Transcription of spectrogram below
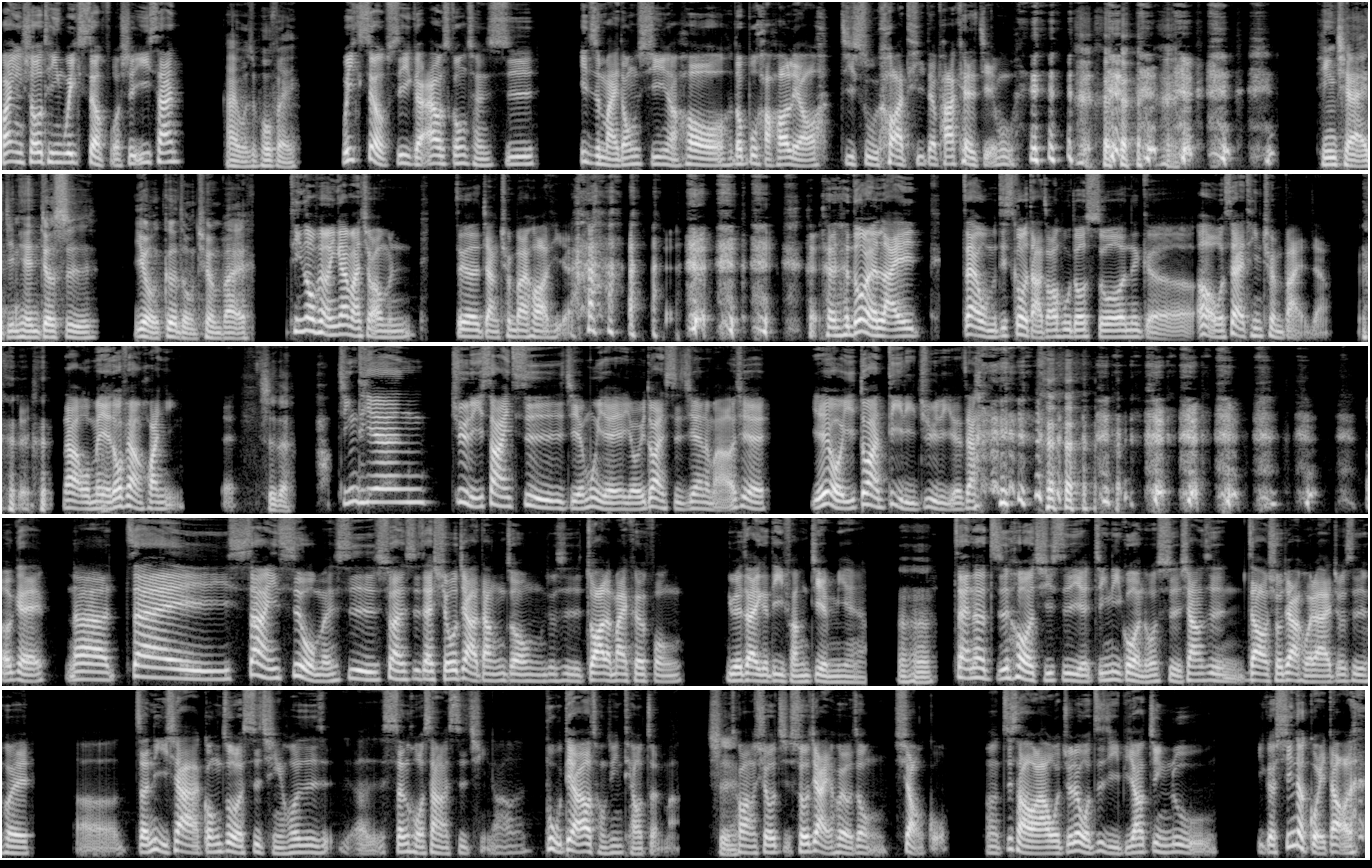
欢迎收听 Week Self，我是一三。嗨，我是颇肥。Week Self 是一个 iOS 工程师一直买东西，然后都不好好聊技术话题的 Podcast 节目。听起来今天就是又有各种劝败，听众朋友应该蛮喜欢我们这个讲劝败话题啊。很很很多人来在我们 Discord 打招呼，都说那个哦，我是来听劝败这样。对，那我们也都非常欢迎。对，是的。好，今天距离上一次节目也有一段时间了嘛，而且也有一段地理距离了，这样。OK，那在上一次我们是算是在休假当中，就是抓了麦克风，约在一个地方见面啊。嗯哼，在那之后，其实也经历过很多事，像是你知道休假回来就是会。呃，整理一下工作的事情，或者是呃生活上的事情，然后步调要重新调整嘛。是，通常休休假也会有这种效果。嗯，至少啦，我觉得我自己比较进入一个新的轨道了。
